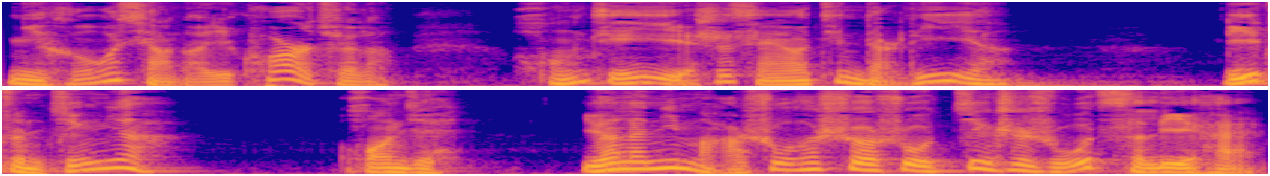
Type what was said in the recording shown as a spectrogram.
你和我想到一块儿去了。黄姐也是想要尽点力呀。”李准惊讶：“黄姐。”原来你马术和射术竟是如此厉害，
